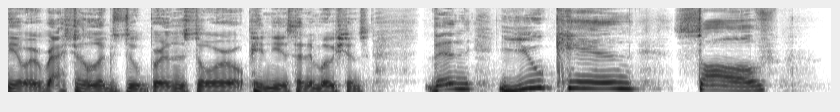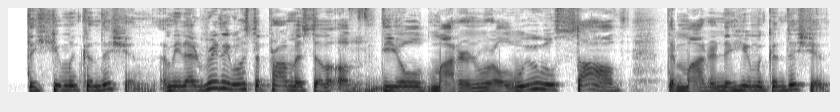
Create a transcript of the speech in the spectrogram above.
you know, irrational exuberance or opinions and emotions, then you can solve the human condition. I mean, that really was the promise of, of the old modern world. We will solve the modern, the human condition.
